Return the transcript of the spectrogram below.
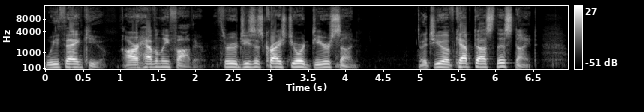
We thank you, our Heavenly Father, through Jesus Christ, your dear Son, that you have kept us this night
